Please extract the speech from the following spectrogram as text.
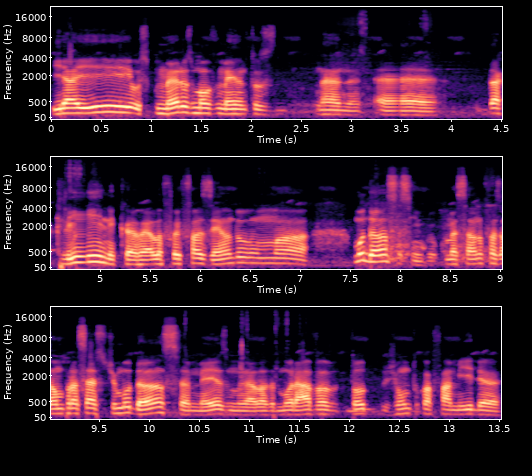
E aí, os primeiros movimentos né, é, da clínica, ela foi fazendo uma mudança, assim, começando a fazer um processo de mudança mesmo. Ela morava todo, junto com a família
